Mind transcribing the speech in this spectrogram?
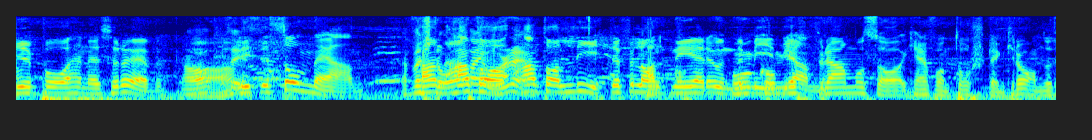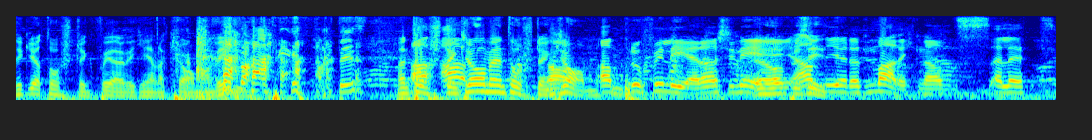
Ja. på hennes röv. Ja, precis. Lite sån är han. Jag förstår han, att han, han tar, gjorde det. han tar lite för långt ner under Hon kom ju midjan. fram och sa, kan jag få en Torsten-kram? Då tycker jag Torsten får göra vilken jävla kram han vill. Faktiskt. En Torsten-kram är en Torsten-kram. Han profilerar sin egen, Ja, precis. han gör ett marknads, eller ett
